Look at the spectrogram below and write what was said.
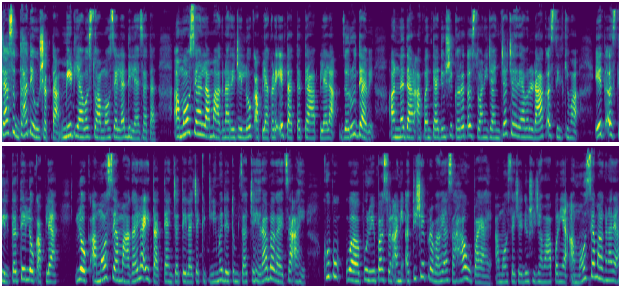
त्यासुद्धा देऊ शकता. मीठ या वस्तू अमावस्याला दिल्या जातात. अमावस्याला मागणारे जे लोक आपल्याकडे येतात तर त्या आपल्याला जरूर द्यावे. अन्नदान आपण त्या दिवशी करत असतो आणि ज्यांच्या चेहऱ्यावर डाग असतील किंवा येत असतील तर ते लोक आपल्या लोक अमावस्या मागायला येतात. त्यांच्या तेलाच्या किटलीमध्ये तुमचा चेहरा बघायचा आहे. खूप व- पूर्वीपासून आणि अतिशय प्रभावी असा हा उपाय आहे. अमावस्याच्या दिवशी जेव्हा आपण या अमावस्या मागणाऱ्या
